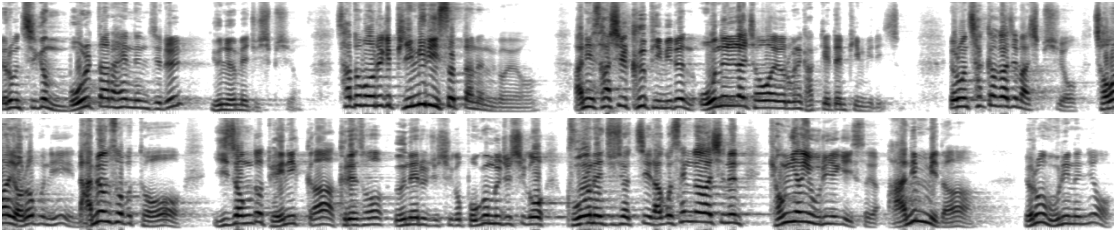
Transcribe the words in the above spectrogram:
여러분 지금 뭘 따라 했는지를 유념해 주십시오. 사도 바울에게 비밀이 있었다는 거예요. 아니 사실 그 비밀은 오늘날 저와 여러분이 갖게 된 비밀이죠. 여러분 착각하지 마십시오. 저와 여러분이 나면서부터 이 정도 되니까 그래서 은혜를 주시고 복음을 주시고 구원해 주셨지라고 생각하시는 경향이 우리에게 있어요. 아닙니다. 여러분 우리는요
